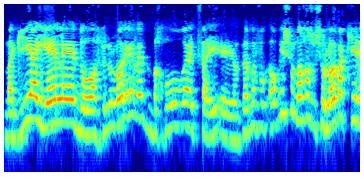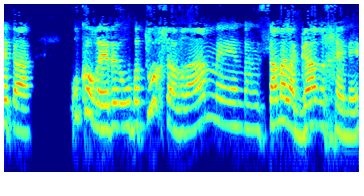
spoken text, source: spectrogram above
מגיע ילד, או אפילו לא ילד, בחור צעיר, יותר מבוגר, או מישהו לא חשוב, שהוא לא מכיר את ה... הוא קורא והוא בטוח שאברהם אה, שם על הגר חמד,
